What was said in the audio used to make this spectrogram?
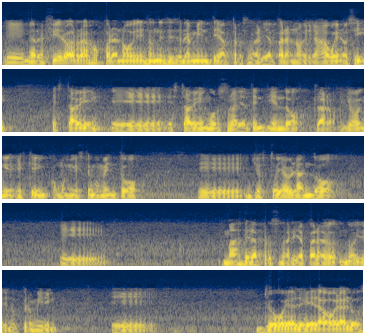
Eh, me refiero a rasgos paranoides, no necesariamente a personalidad paranoide. Ah, bueno, sí, Está bien, eh, está bien Úrsula, ya te entiendo. Claro, yo e, es que como en este momento yo estoy hablando más de la personalidad paranoide, ¿no? Pero miren, yo voy a leer ahora los,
